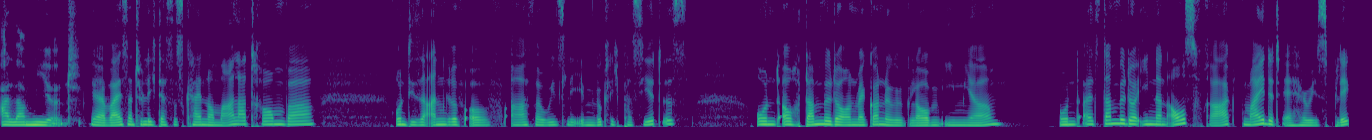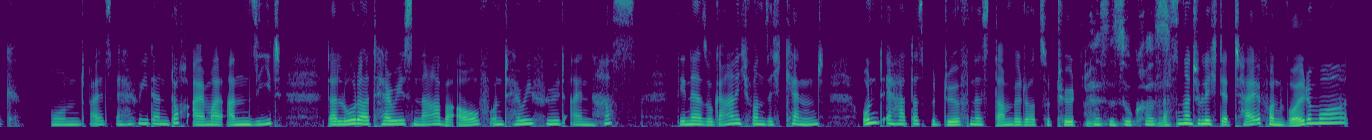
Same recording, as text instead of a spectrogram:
alarmiert. Ja, er weiß natürlich, dass es kein normaler Traum war und dieser Angriff auf Arthur Weasley eben wirklich passiert ist. Und auch Dumbledore und McGonagall glauben ihm ja. Und als Dumbledore ihn dann ausfragt, meidet er Harrys Blick. Und als er Harry dann doch einmal ansieht, da lodert Harrys Narbe auf und Harry fühlt einen Hass, den er so gar nicht von sich kennt. Und er hat das Bedürfnis, Dumbledore zu töten. Das ist so krass. Das ist natürlich der Teil von Voldemort,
